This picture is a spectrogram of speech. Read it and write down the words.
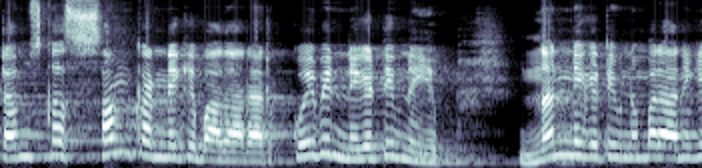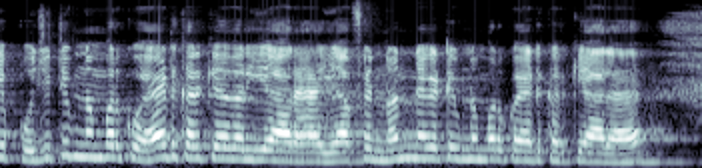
टर्म्स का सम करने के बाद आ रहा है। कोई भी नेगेटिव नहीं है। नॉन नेगेटिव नंबर आने के पॉजिटिव नंबर को ऐड करके अगर ये आ रहा है या फिर नॉन नेगेटिव नंबर को ऐड करके आ रहा है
